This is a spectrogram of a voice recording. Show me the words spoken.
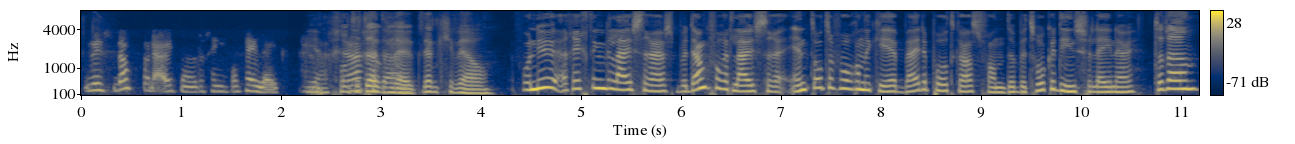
Dus dank voor de uitnodiging. Ik vond het heel leuk. Ja, ik vond het ook gedaan. leuk. Dank je wel. Voor nu richting de luisteraars, bedankt voor het luisteren en tot de volgende keer bij de podcast van De Betrokken Dienstverlener. Tot dan!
